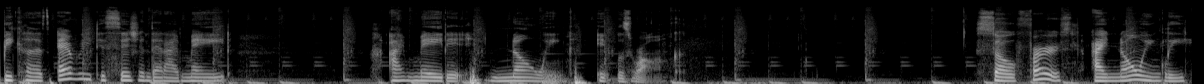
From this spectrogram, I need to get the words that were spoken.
because every decision that I made, I made it knowing it was wrong. So, first, I knowingly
